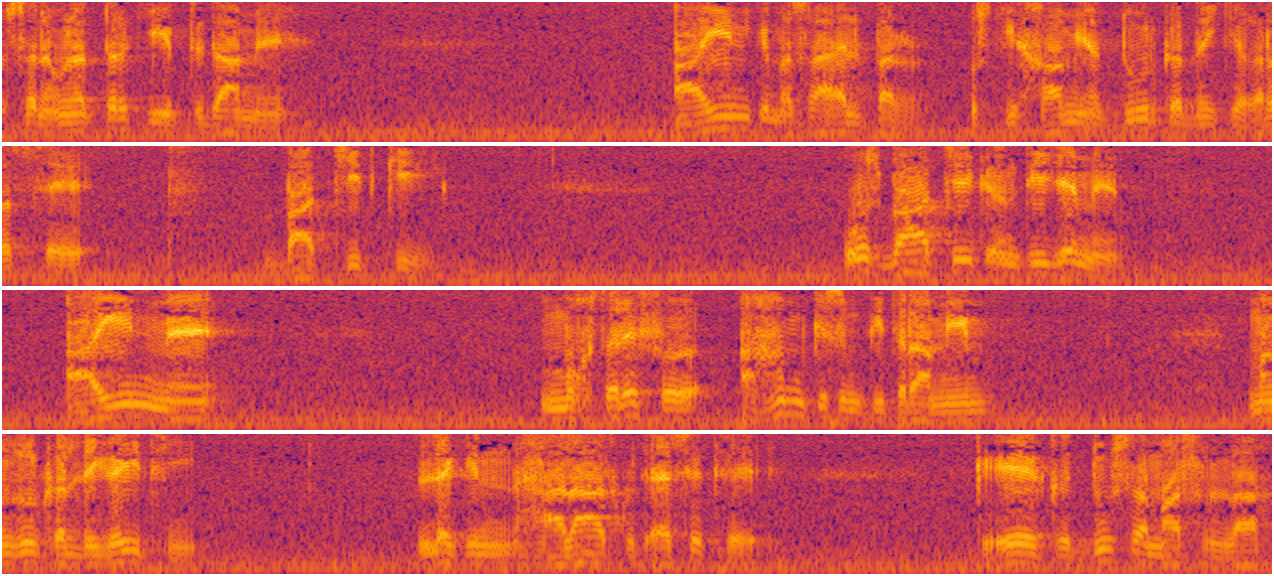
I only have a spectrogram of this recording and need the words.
سن انہتر کی ابتدا میں آئین کے مسائل پر اس کی خامیاں دور کرنے کی غرض سے بات چیت کی۔ اس بات چیت کے نتیجے میں آئین میں مختلف اہم قسم کی ترامیم منظور کر لی گئی تھیں، لیکن حالات کچھ ایسے تھے کہ ایک دوسرا ماشاء اللہ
